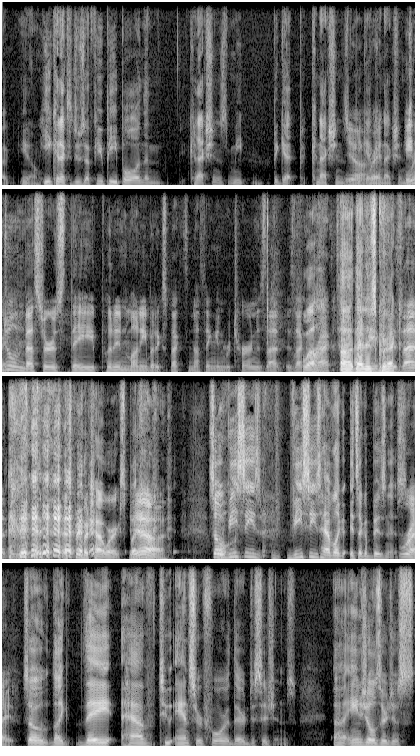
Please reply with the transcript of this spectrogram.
uh, you know he connected to a few people, and then connections meet beget p- connections, Yeah. beget Right. connections. Angel investors they put in money but expect nothing in return. Is that is that Well, correct? Uh, that I is mean, correct. Is that That's pretty much how it works. But yeah So Well- VCs VCs have like it's like a business, right So like they have to answer for their decisions. Uh, angels are just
